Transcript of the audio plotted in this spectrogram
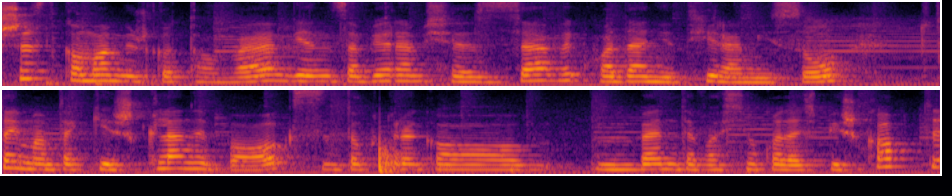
Wszystko mam już gotowe, więc zabieram się za wykładanie tiramisu. Tutaj mam taki szklany boks, do którego będę właśnie układać biszkopty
